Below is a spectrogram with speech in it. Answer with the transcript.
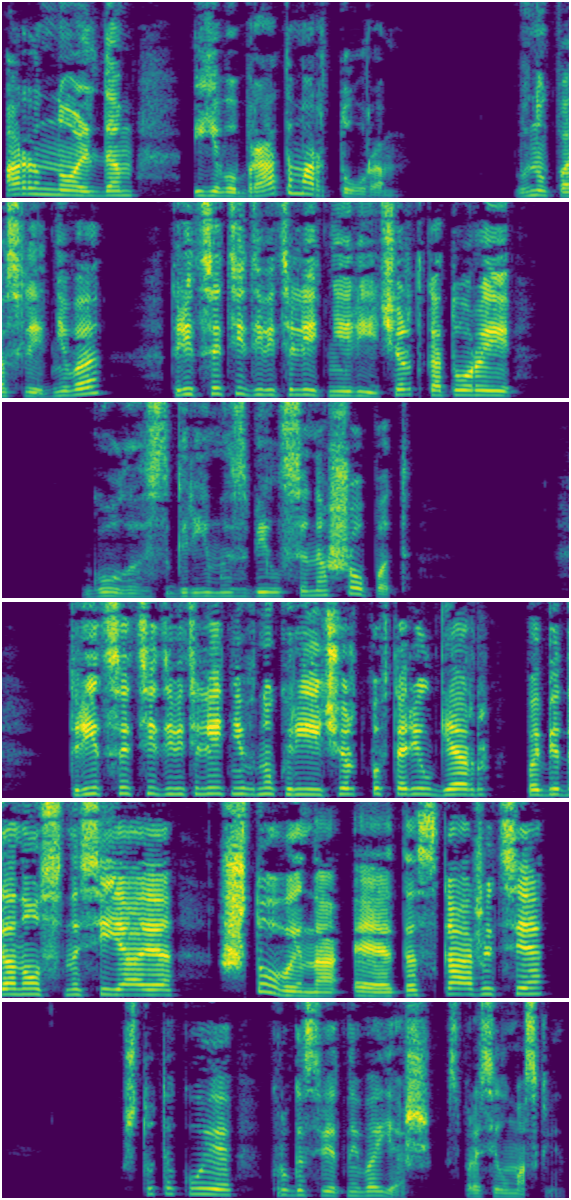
Арнольдом и его братом Артуром. Внук последнего, 39-летний Ричард, который... Голос Грима сбился на шепот. «Тридцатидевятилетний внук Ричард», — повторил Герр, победоносно сияя, — «что вы на это скажете?» «Что такое кругосветный вояж?» — спросил Масклин.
